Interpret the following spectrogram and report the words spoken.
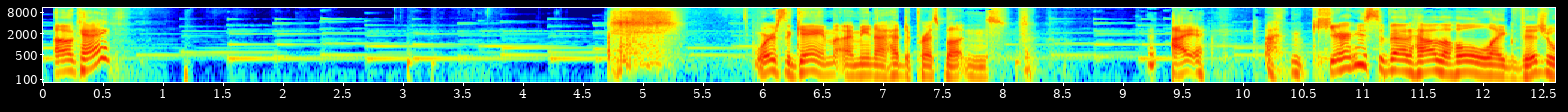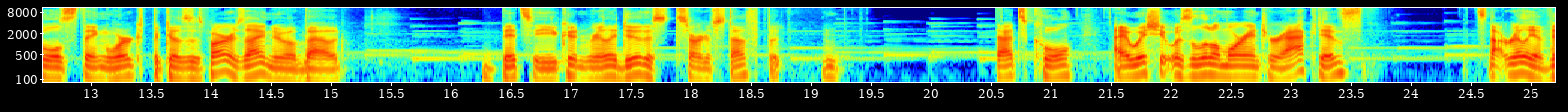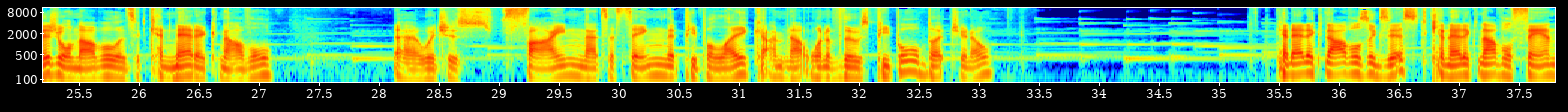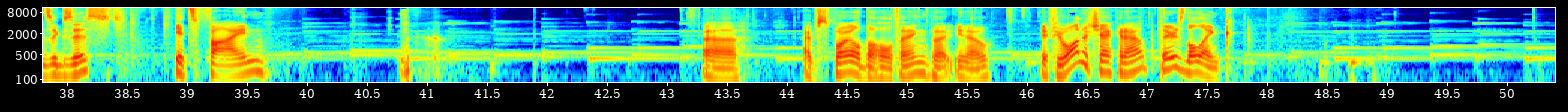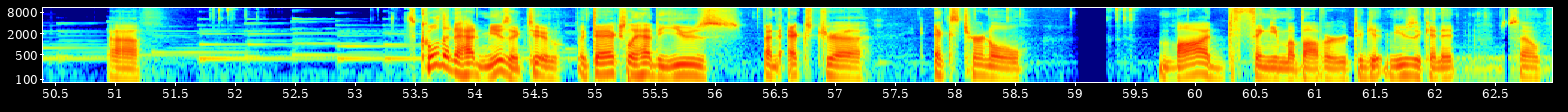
Okay. Where's the game? I mean, I had to press buttons. I I'm curious about how the whole like visuals thing works because as far as I knew about Bitsy, you couldn't really do this sort of stuff, but that's cool. I wish it was a little more interactive. It's not really a visual novel, it's a kinetic novel uh, which is fine. That's a thing that people like. I'm not one of those people, but you know. Kinetic novels exist. Kinetic novel fans exist. It's fine. Uh, I've spoiled the whole thing, but you know, if you want to check it out, there's the link. Uh, it's cool that it had music too. Like they actually had to use an extra external mod thingy mabobber to get music in it. So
